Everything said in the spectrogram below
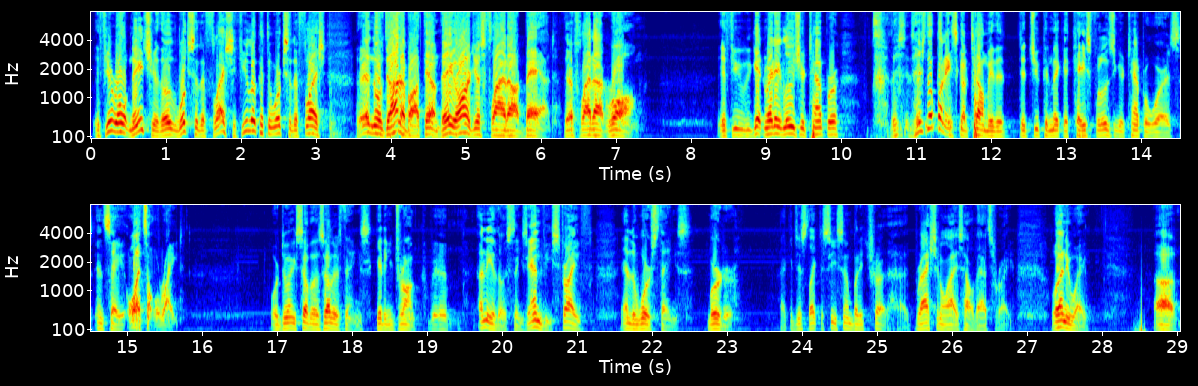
If your old nature, those works of the flesh, if you look at the works of the flesh, there's no doubt about them. They are just flat out bad. They're flat out wrong. If you're getting ready to lose your temper, there's, nobody that's going to tell me that, that you can make a case for losing your temper whereas, and say, oh, it's all right. Or doing some of those other things, getting drunk, uh, any of those things, envy, strife, and the worst things, murder. I could just like to see somebody try, uh, rationalize how that's right. Well, anyway, uh,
